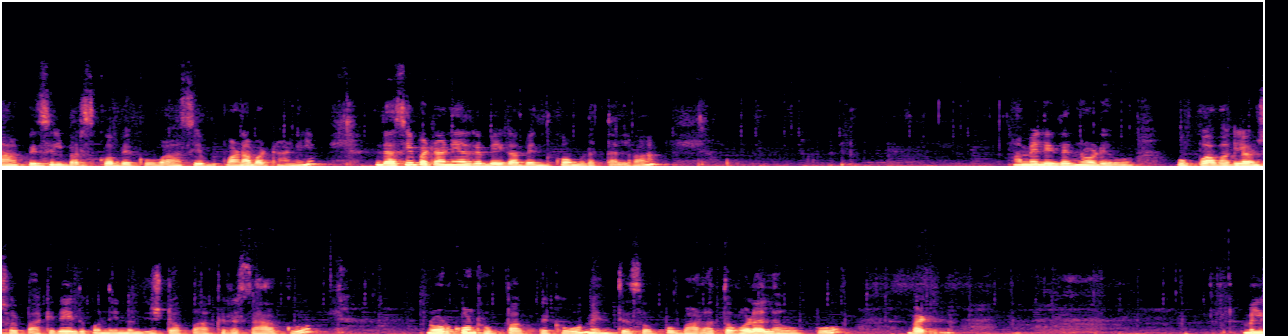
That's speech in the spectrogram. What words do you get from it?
ನಾಲ್ಕು ವಿಸಿಲ್ ಬರ್ಸ್ಕೋಬೇಕು ಹಸಿ ಒಣ ಬಟಾಣಿ. ಇದು ಹಸಿ ಬಟಾಣಿ ಆದರೆ ಬೇಗ ಬೆಂದ್ಕೊಂಬಿಡುತ್ತಲ್ವ ಆಮೇಲೆ ಇದಕ್ಕೆ ನೋಡಿ ಉಪ್ಪು ಆವಾಗಲೇ ಒಂದು ಸ್ವಲ್ಪ ಹಾಕಿದೆ. ಇದಕ್ಕೊಂದು ಇನ್ನೊಂದಿಷ್ಟು ಉಪ್ಪು ಹಾಕಿದ್ರೆ ಸಾಕು. ನೋಡ್ಕೊಂಡು ಉಪ್ಪು ಹಾಕಬೇಕು. ಮೆಂತ್ಯ ಸೊಪ್ಪು ಭಾಳ ತೊಗೊಳಲ್ಲ ಉಪ್ಪು. ಬಟ್ ಆಮೇಲೆ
